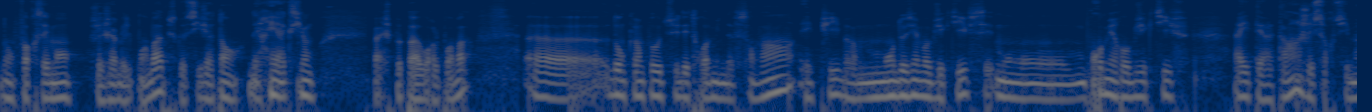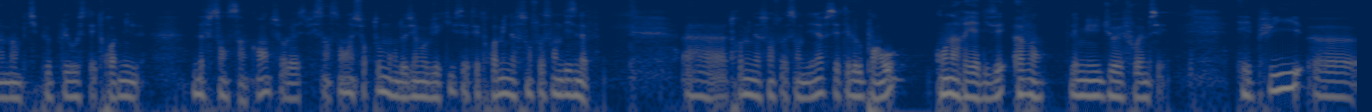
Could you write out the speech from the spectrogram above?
Donc forcément j'ai jamais le point bas puisque si j'attends des réactions, bah, je peux pas avoir le point bas. Euh, donc un peu au-dessus des 3920. Et puis bah, mon deuxième objectif, c'est mon, premier objectif a été atteint. J'ai sorti même un petit peu plus haut, c'était 3950 sur le SP500. Et surtout mon deuxième objectif, c'était 3979. Euh, 3979, c'était le point haut qu'on a réalisé avant les minutes du FOMC. Et puis, euh,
